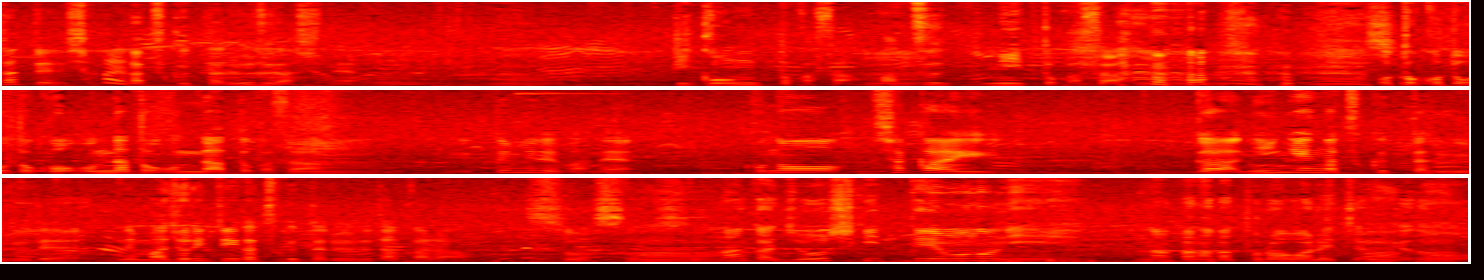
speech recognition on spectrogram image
だって社会が作ったルールだしね、ううん、離婚とかさ、うん。バツ2とかさ、ん。男と男女と女とかさ、う言ってみればねこの社会が人間が作ったルールで、ね、マジョリティが作ったルールだから。んそうそうそう、うん。なんか常識っていうものになかなかとらわれちゃうけど、うんうんうんう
